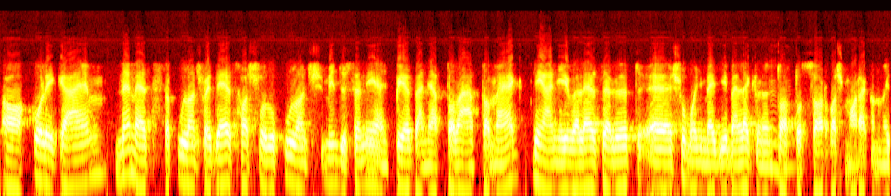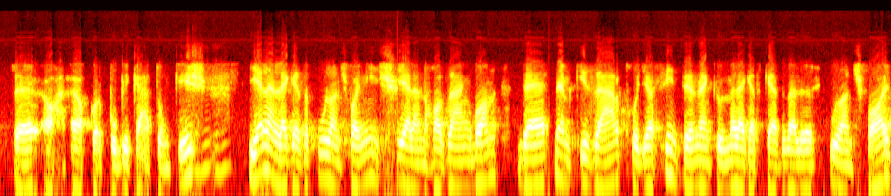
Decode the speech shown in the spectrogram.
a kollégáim nem ezt a kulancs, vagy de ez hasonló kulancs mindössze néhány példányát találta meg. Néhány évvel ezelőtt Somogy megyében lekülön mhm. tartott szarvasmarákon, amit akkor publikáltunk is. Mhm. Jelenleg ez a kullancsfaj nincs jelen hazánkban, de nem kizárt, hogy a szintén nenkül meleget kedvelő kullancsfaj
